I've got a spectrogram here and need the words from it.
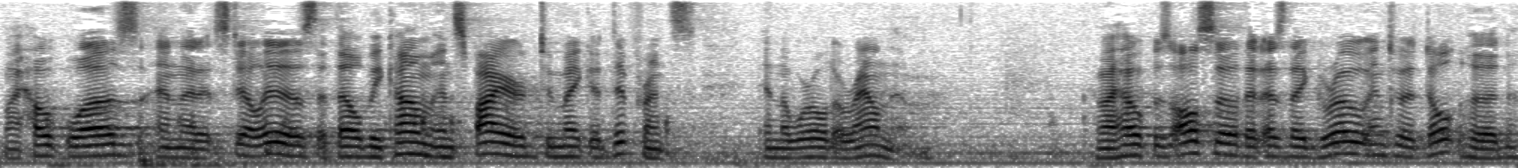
My hope was, and that it still is, that they'll become inspired to make a difference in the world around them. And my hope is also that as they grow into adulthood,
